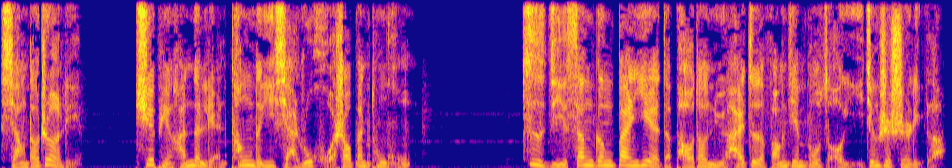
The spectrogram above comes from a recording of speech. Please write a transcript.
想到这里，薛品涵的脸腾的一下如火烧般通红。自己三更半夜的跑到女孩子的房间不走，已经是失礼了。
